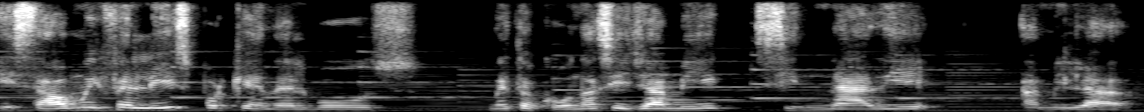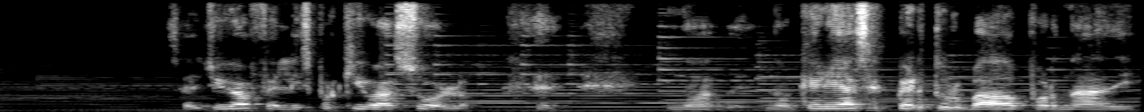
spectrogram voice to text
y estaba muy feliz porque en el bus me tocó una silla a mí sin nadie a mi lado. O sea, yo iba feliz porque iba solo. No, no quería ser perturbado por nadie.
